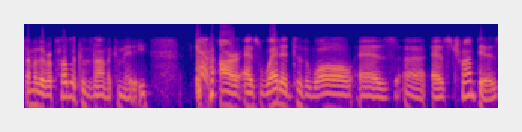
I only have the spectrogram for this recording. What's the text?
some of the Republicans on the committee are as wedded to the wall as uh, as Trump is.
